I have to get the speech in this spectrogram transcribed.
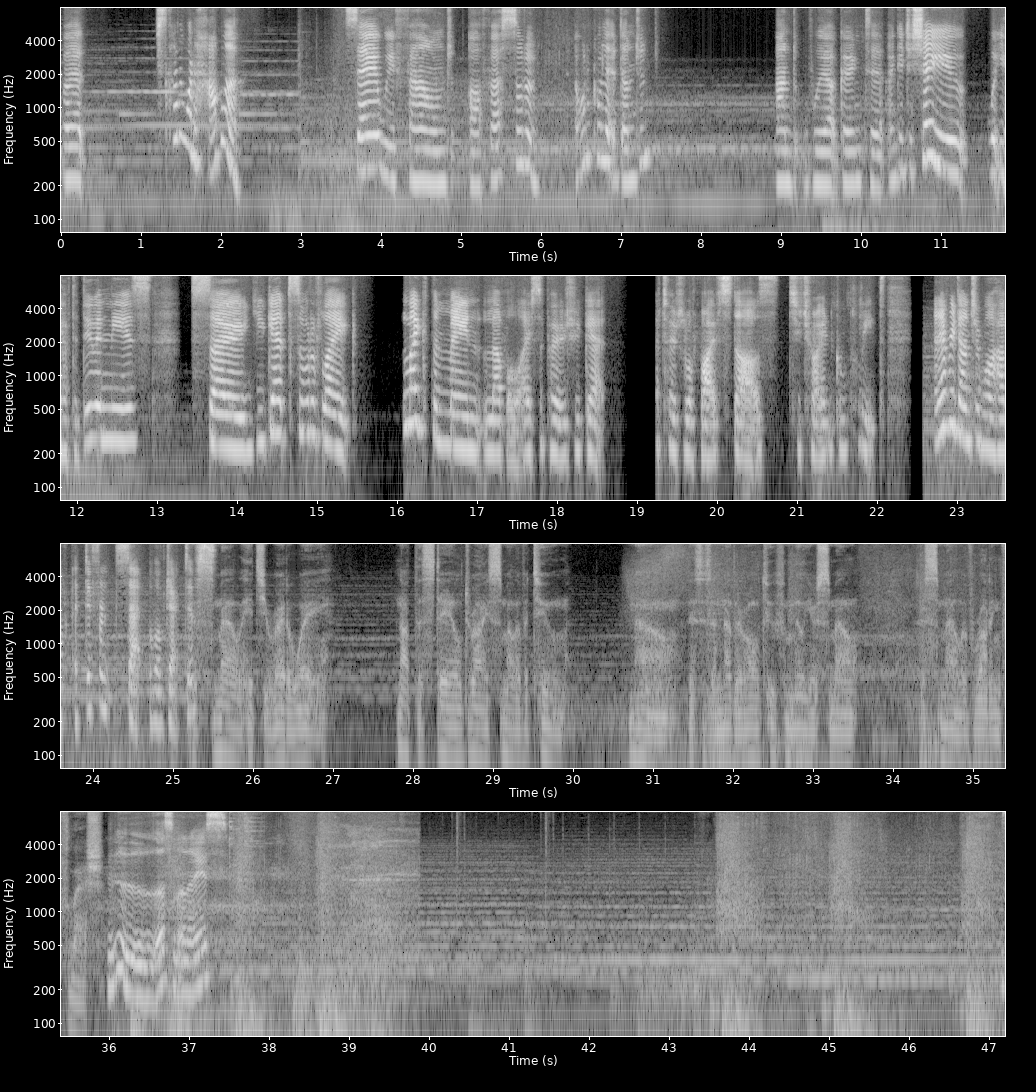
but just kind of want a hammer. Say we found our first sort of, I want to call it a dungeon. And we are going to, I'm going to show you what you have to do in these. So you get sort of like, like the main level, I suppose, you get a total of five stars to try and complete. And every dungeon will have a different set of objectives The smell hits you right away. Not the stale, dry smell of a tomb. No, this is another all too familiar smell. The smell of rotting flesh. Ooh, that's not nice.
